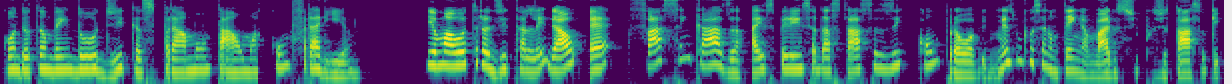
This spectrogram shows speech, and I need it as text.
quando eu também dou dicas para montar uma confraria. E uma outra dica legal é faça em casa a experiência das taças e comprove. Mesmo que você não tenha vários tipos de taça, o que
